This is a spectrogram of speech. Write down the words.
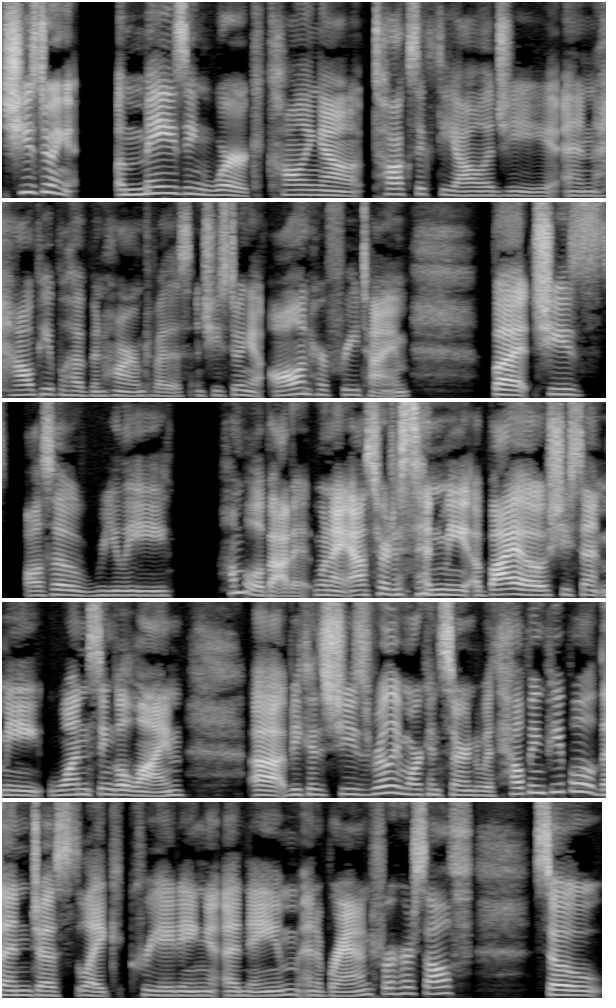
she's doing amazing work calling out toxic theology and how people have been harmed by this. And she's doing it all in her free time. But she's also really humble about it. When I asked her to send me a bio, she sent me one single line uh, because she's really more concerned with helping people than just like creating a name and a brand for herself. So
